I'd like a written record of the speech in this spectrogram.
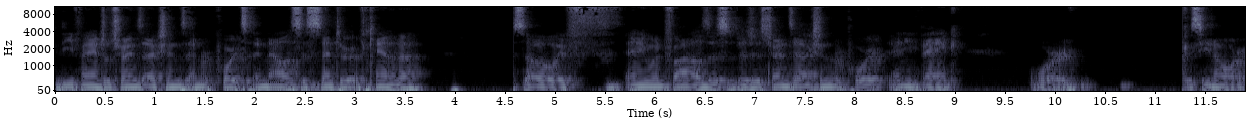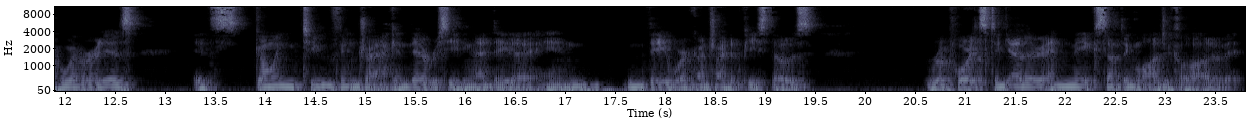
the Financial Transactions and Reports Analysis Center of Canada. So if anyone files a suspicious transaction report, any bank or casino or whoever it is, it's going to FINTRAC and they're receiving that data and they work on trying to piece those reports together and make something logical out of it.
